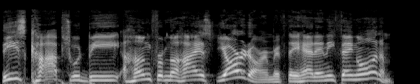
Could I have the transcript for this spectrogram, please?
these cops would be hung from the highest yardarm if they had anything on them.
